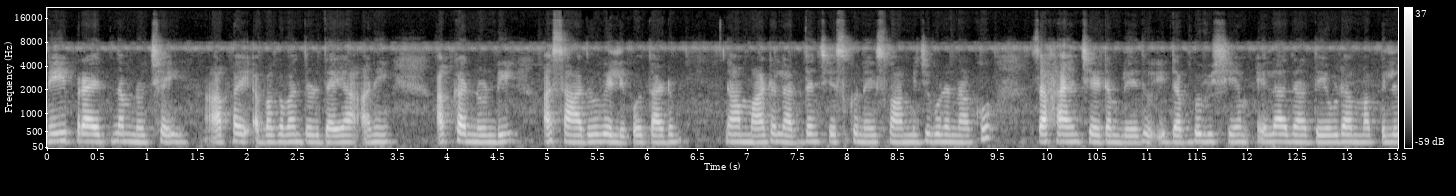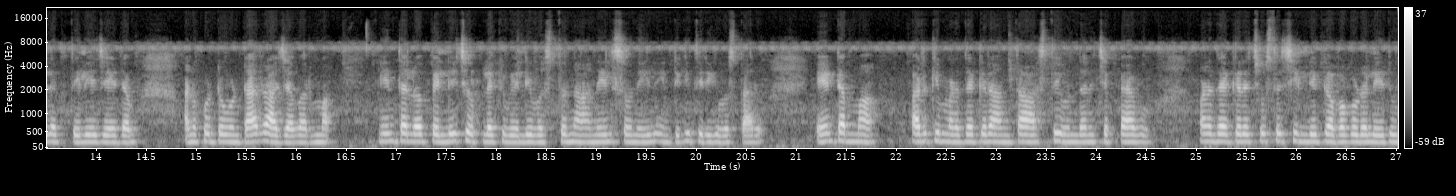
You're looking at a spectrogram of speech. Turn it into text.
నీ ప్రయత్నం నువ్వు చెయ్యి ఆపై ఆ భగవంతుడు దయ అని అక్కడి నుండి ఆ సాధువు వెళ్ళిపోతాడు. నా మాటలు అర్థం చేసుకునే స్వామీజీ కూడా నాకు సహాయం చేయడం లేదు. ఈ డబ్బు విషయం ఎలా దేవుడా మా పిల్లలకు తెలియజేయడం అనుకుంటూ ఉంటారు రాజావర్మ. ఇంతలో పెళ్ళి చూపులకి వెళ్ళి వస్తున్న అనిల్ సునీల్ ఇంటికి తిరిగి వస్తారు. ఏంటమ్మా వారికి మన దగ్గర అంత ఆస్తి ఉందని చెప్పావు. మన దగ్గర చూస్తే చిల్లి గవ్వ కూడా లేదు.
